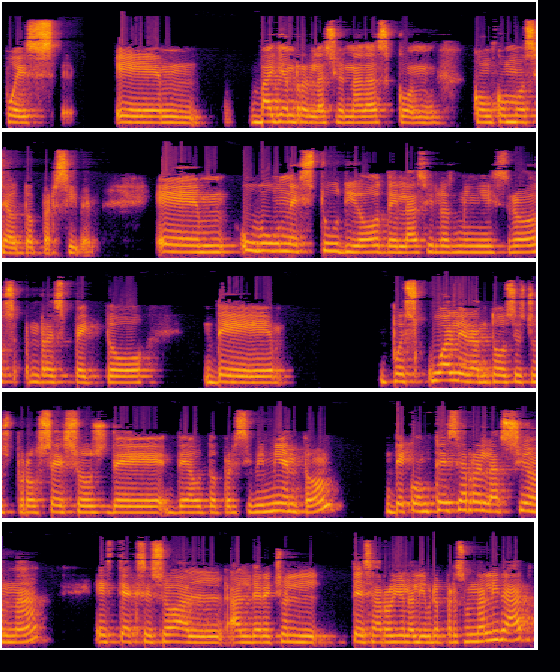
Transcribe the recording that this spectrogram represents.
pues eh, vayan relacionadas con, con cómo se autoperciben. Eh, hubo un estudio de las y los ministros respecto de pues cuáles eran todos estos procesos de, de autopercibimiento, de con qué se relaciona este acceso al, al derecho al desarrollo de la libre personalidad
